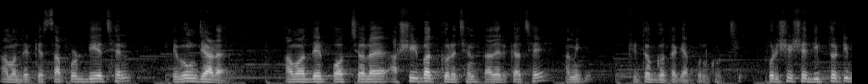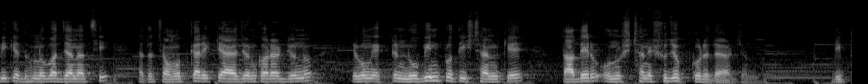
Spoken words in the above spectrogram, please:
আমাদেরকে সাপোর্ট দিয়েছেন এবং যারা আমাদের পথ চলায় আশীর্বাদ করেছেন, তাদের কাছে আমি কৃতজ্ঞতা জ্ঞাপন করছি। পরিশেষে দীপ্ত টিভিকে ধন্যবাদ জানাচ্ছি এত চমৎকার একটি আয়োজন করার জন্য এবং একটা নবীন প্রতিষ্ঠানকে তাদের অনুষ্ঠানে সুযোগ করে দেওয়ার জন্য। দীপ্ত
